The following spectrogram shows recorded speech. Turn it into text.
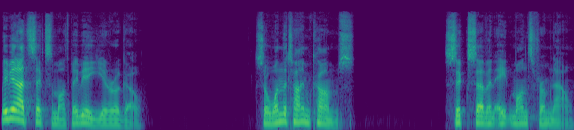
Maybe not six months, maybe a year ago. So when the time comes, six, seven, eight months from now,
